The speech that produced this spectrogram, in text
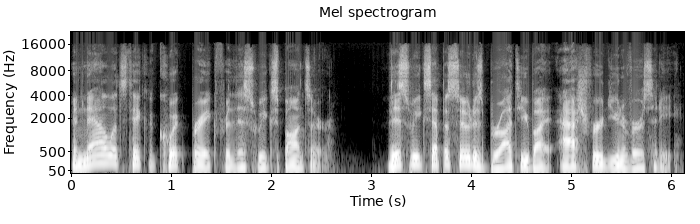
And now let's take a quick break for this week's sponsor. This week's episode is brought to you by Ashford University.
